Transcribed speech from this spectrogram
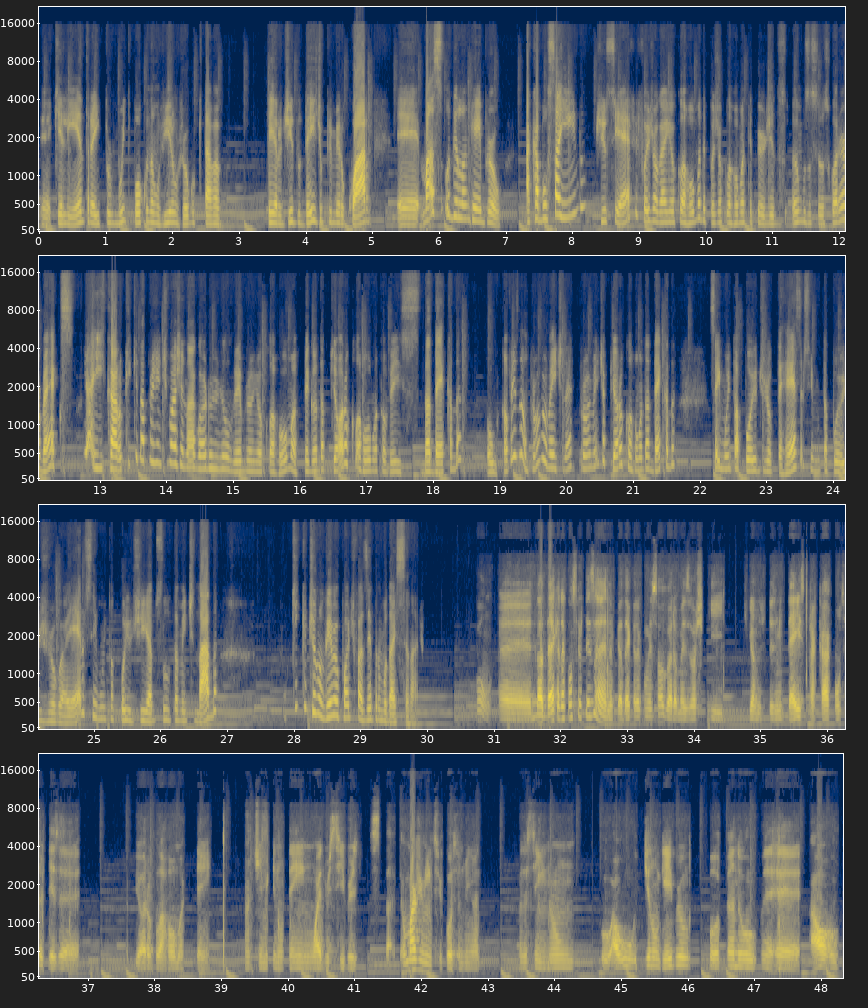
é, que ele entra e por muito pouco não vira um jogo que estava perdido desde o primeiro quarto. É, mas o Dylan Gabriel acabou saindo de UCF, foi jogar em Oklahoma, depois de Oklahoma ter perdido ambos os seus quarterbacks. E aí, cara, o que, que dá pra gente imaginar agora do Dylan Gabriel em Oklahoma, pegando a pior Oklahoma, talvez, da década, ou talvez não, provavelmente, né? Provavelmente a pior Oklahoma da década, sem muito apoio de jogo terrestre, sem muito apoio de jogo aéreo, sem muito apoio de absolutamente nada. O que, que o Dylan Gabriel pode fazer para mudar esse cenário? Bom, é, da década com certeza é, né? Porque a década começou agora, mas eu acho que, digamos, de 2010 para cá, com certeza é o pior Oklahoma que tem. É um time que não tem um wide receiver. O Marvin Mims ficou, se não me engano. Mas assim, não. O, o Dylan Gabriel colocando é, é,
